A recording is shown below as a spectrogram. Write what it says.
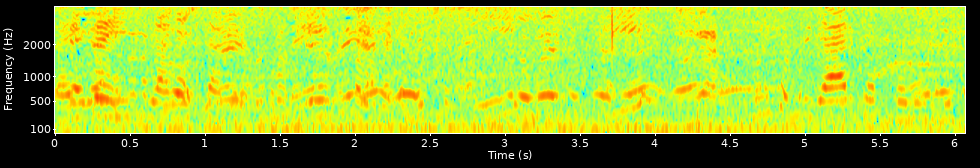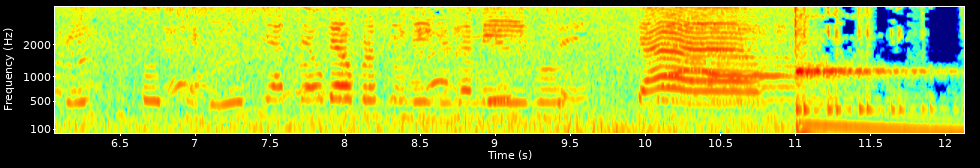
É isso Segue a aí. gente lá no Instagram também, tá deixando aí. E muito obrigada pela companhia de vocês, por todos com Deus. E até o Até o próximo vídeo, amigos. quiser. Tchau.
